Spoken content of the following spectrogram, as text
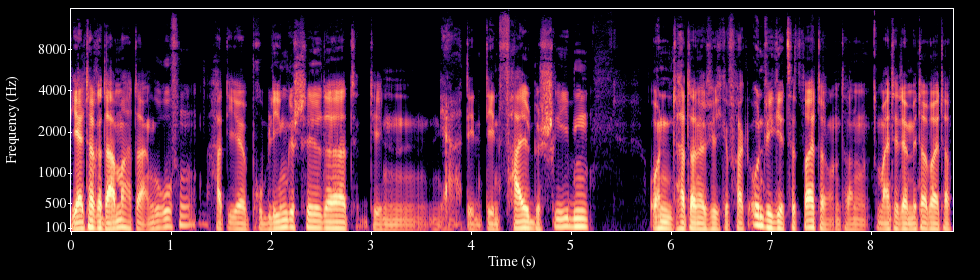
Die ältere Dame hat da angerufen, hat ihr Problem geschildert, den, ja, den, den Fall beschrieben und hat dann natürlich gefragt, und wie geht's jetzt weiter? Und dann meinte der Mitarbeiter,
